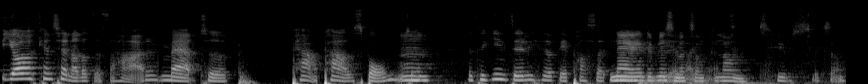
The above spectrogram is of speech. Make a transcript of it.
jag kan känna lite så här med typ pärlspont. Mm. Jag tycker inte riktigt att det passar Nej, in det blir som ett sånt lanthus liksom.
